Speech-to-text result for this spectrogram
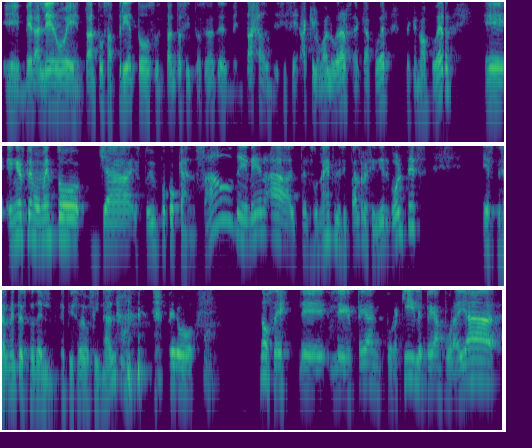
eh, ver al héroe en tantos aprietos o en tantas situaciones de desventaja, donde sí será que lo va a lograr, será que va a poder, será que no va a poder. Eh, en este momento ya estoy un poco cansado de ver al personaje principal recibir golpes especialmente después del episodio final, pero no sé, le, le, pegan por aquí, le pegan por allá.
